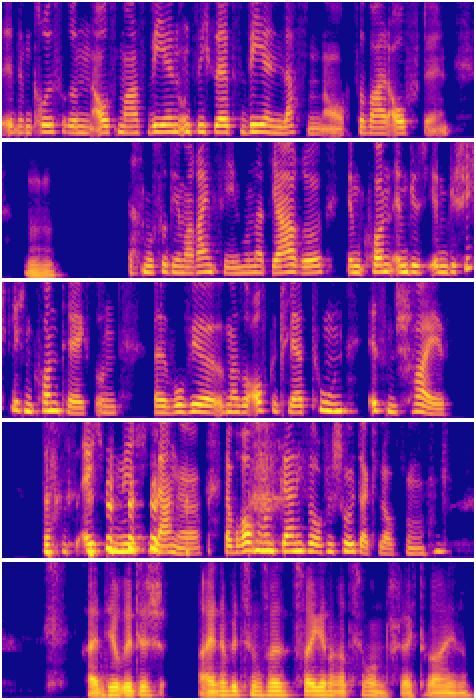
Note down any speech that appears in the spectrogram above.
in einem größeren Ausmaß wählen und sich selbst wählen lassen, auch zur Wahl aufstellen. Mhm. Das musst du dir mal reinziehen. 100 Jahre im, Kon im, im geschichtlichen Kontext und äh, wo wir immer so aufgeklärt tun, ist ein Scheiß. Das ist echt nicht lange. Da brauchen wir uns gar nicht so auf die Schulter klopfen. Rein theoretisch eine beziehungsweise zwei Generationen, vielleicht drei, ne?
